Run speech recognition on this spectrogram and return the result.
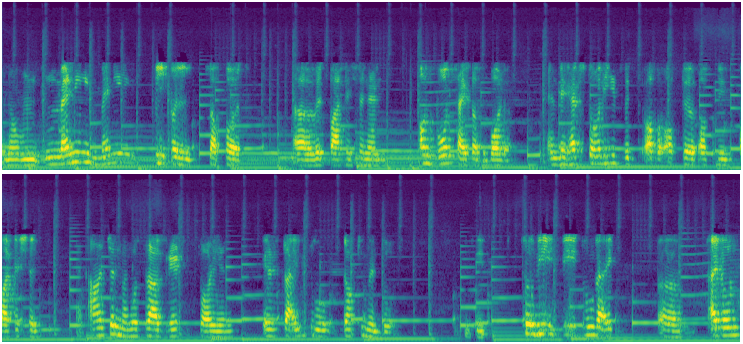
You know, many many people suffered uh, with partition and on both sides of the border, and they have stories with of, of the of the partition Aanchal Malhotra, a great historian, is trying to document those. You see, so we we do write. Uh, I don't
